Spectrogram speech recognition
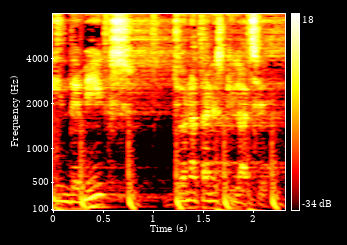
In the mix, Jonathan Esquilache.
